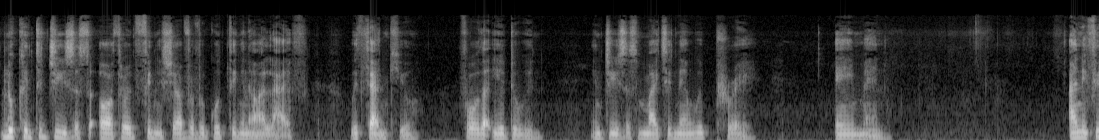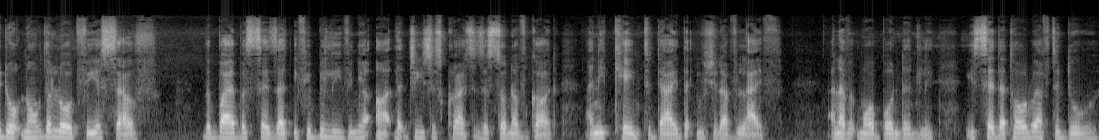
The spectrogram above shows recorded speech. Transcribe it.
Looking to Jesus, the author and finisher of every good thing in our life. We thank you for all that you're doing. In Jesus' mighty name we pray. Amen. And if you don't know the Lord for yourself, the Bible says that if you believe in your heart that Jesus Christ is the Son of God and He came to die that you should have life and have it more abundantly, He said that all we have to do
